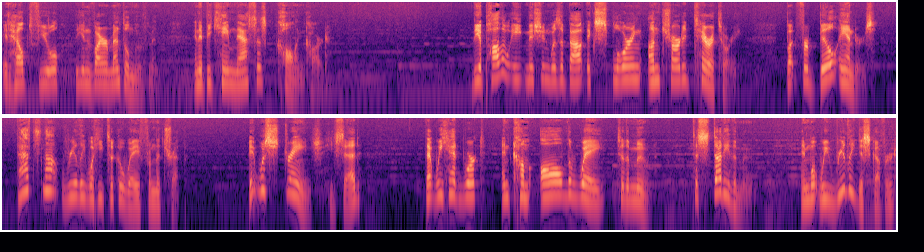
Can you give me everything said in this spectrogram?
It helped fuel the environmental movement, and it became NASA's calling card. The Apollo 8 mission was about exploring uncharted territory, but for Bill Anders, that's not really what he took away from the trip. It was strange, he said, that we had worked and come all the way to the moon to study the moon, and what we really discovered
